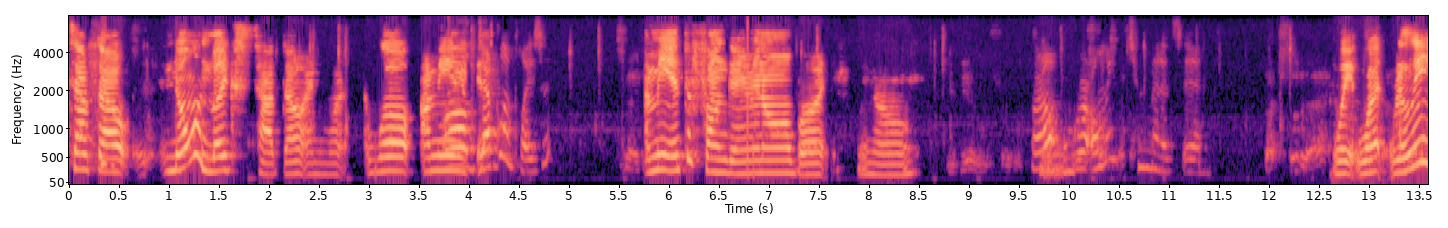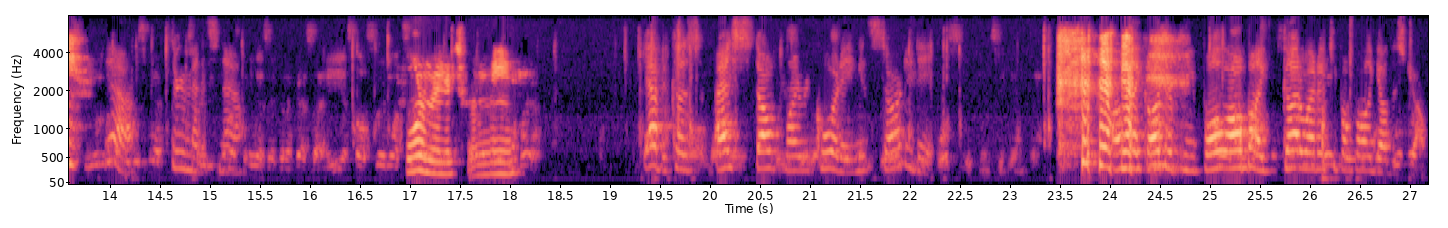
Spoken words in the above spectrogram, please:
Tapped out. No one likes tapped out anymore. Well, I mean, Oh, it's, Declan plays it. I mean, it's a fun game and all, but you know. Well, we're only two minutes in. Wait, what? Really? Yeah, three minutes now. Four minutes for me. Yeah, because I stopped my recording and started it. Unlike other people. Oh my god, why do I keep on falling down this jump?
